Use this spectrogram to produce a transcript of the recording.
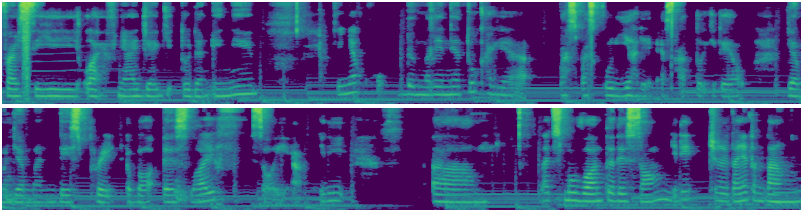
versi live-nya aja gitu. Dan ini kayaknya kok dengerinnya tuh kayak pas-pas kuliah deh S1 gitu ya. Zaman-zaman desperate about this life. So ya. Yeah. jadi um, let's move on to this song. Jadi ceritanya tentang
